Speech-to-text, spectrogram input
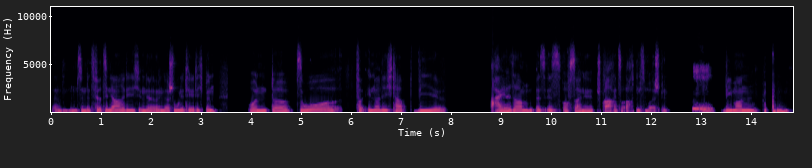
Ähm, sind jetzt 14 Jahre, die ich in der, in der Schule tätig bin und äh, so verinnerlicht habe, wie heilsam es ist, auf seine Sprache zu achten zum Beispiel. Mhm. Wie man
